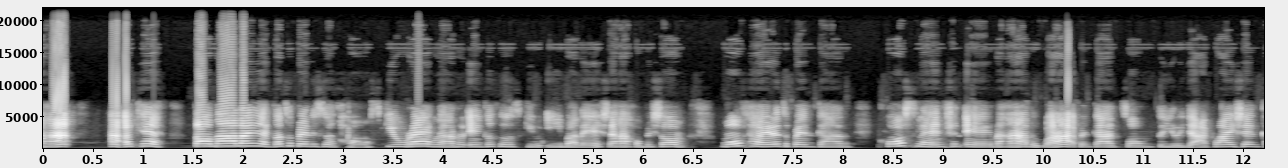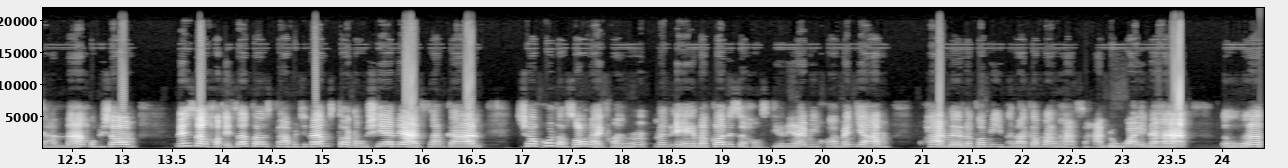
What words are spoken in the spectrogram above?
นะฮะ อะ โอเค ต่อมาเลยเนี่ย ก็จะเป็นในส่วนของสกิลแรกแล้วนั่นเองก็คือสกิล e b a l a n c e นะคะคุณผู้ชม move ไทยเนี่ยจะเป็นการ close range นั่นเองนะคะ หรือว่าเป็นการโจมตีระยะใกล้เช่นกันนะคุณผู้ชม ในส่วนของ e x a t o r Star Platinum Stone Ocean เนี่ยจะทำการ โชว์คู่ต่อสู้หลายครั้งนั่นเอง แล้วก็ในส่วนของสกิลนี้มีความแม่นยำความเร็วแล้วก็มีพละกำลังมหาศาลด้วยนะคะเออ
